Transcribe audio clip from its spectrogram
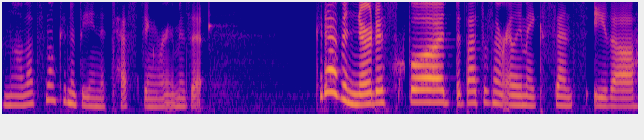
No, that's not going to be in a testing room, is it? Could have a notice board, but that doesn't really make sense either.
